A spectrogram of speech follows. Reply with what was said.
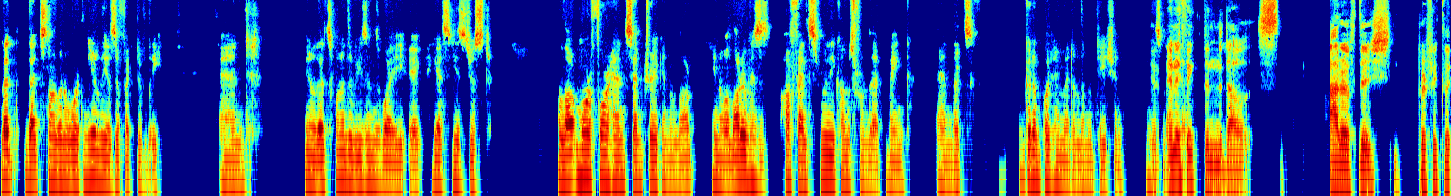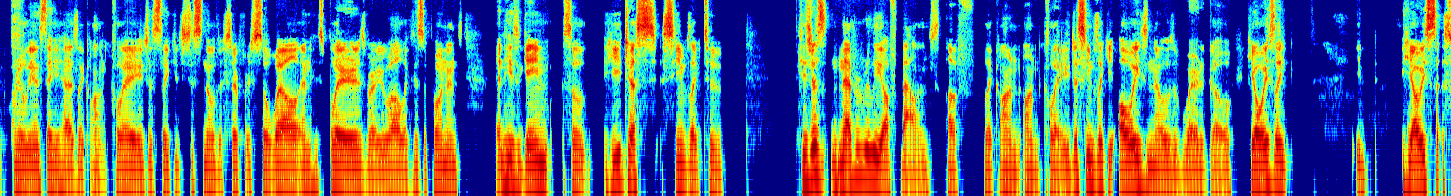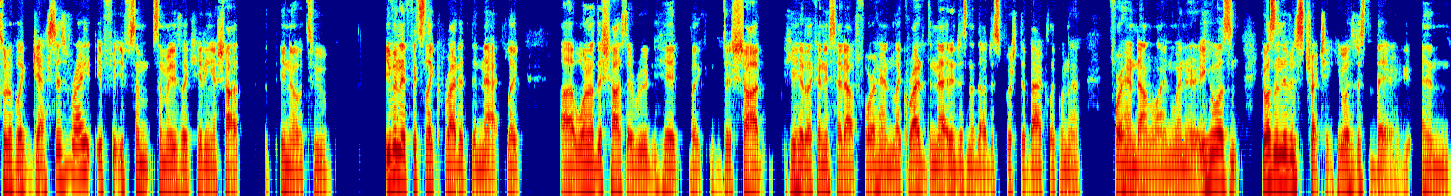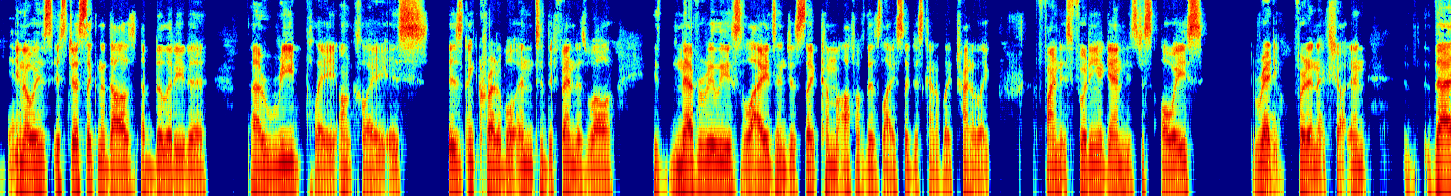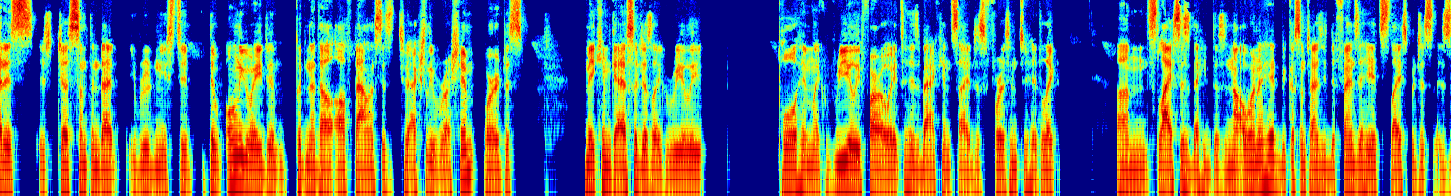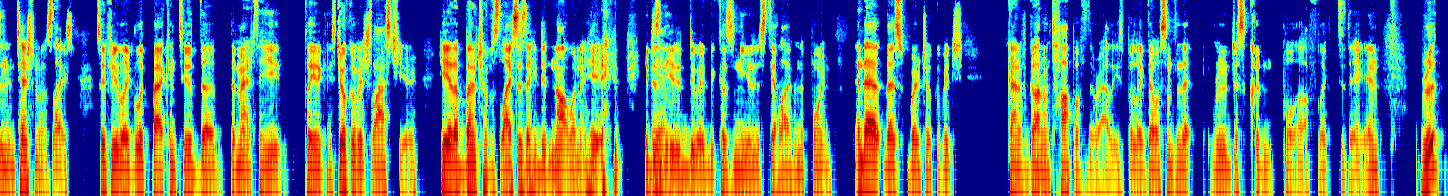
That that's not going to work nearly as effectively, and you know that's one of the reasons why I guess he's just a lot more forehand centric and a lot you know a lot of his offense really comes from that wing, and that's going to put him at a limitation. Yeah, and I think the Nadal, out of the sh- perfect like brilliance that he has like on clay, it's just like you just know the surface so well, and his players very well, like his opponents, and his game. So he just seems like to. He's just never really off balance of like on on clay. It just seems like he always knows where to go. He always like, it, he always sort of like guesses right if if some somebody's like hitting a shot, you know, to even if it's like right at the net, like uh, one of the shots that Ruud hit, like the shot he hit like an inside out forehand, like right at the net, and just Nadal just pushed it back, like when a forehand down the line winner. He wasn't he wasn't even stretching; he was just there, and Yeah. you know, his it's just like Nadal's ability to uh, read play on clay is is incredible, and to defend as well. He never really slides and just like come off of this slice, so just kind of like trying to like find his footing again. He's just always ready for the next shot, and that is is just something that Ruud needs to. The only way to put Nadal off balance is to actually rush him or just make him guess, or just like really pull him like really far away to his backhand side, just force him to hit like um slices that he does not want to hit because sometimes he defends it, he hits slice, but just is an intentional slice. So if you like look back into the the match that he played against Djokovic last year, he had a bunch of slices that he did not want to hit. he just Yeah. needed to do it because he needed to stay alive in the point. And that that's where Djokovic kind of got on top of the rallies. But like that was something that Ruud just couldn't pull off like today. And Ruud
